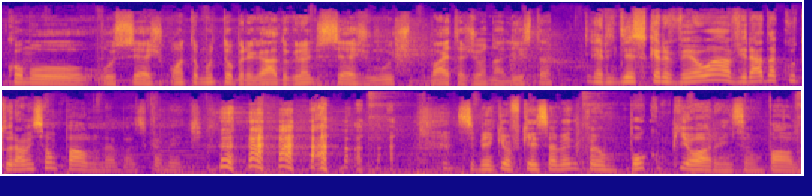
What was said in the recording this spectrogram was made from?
Aí como o Sérgio conta, muito obrigado, o grande Sérgio Uti, baita jornalista. Ele descreveu a virada cultural em São Paulo, né, basicamente. Se bem que eu fiquei sabendo que foi um pouco pior em São Paulo.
